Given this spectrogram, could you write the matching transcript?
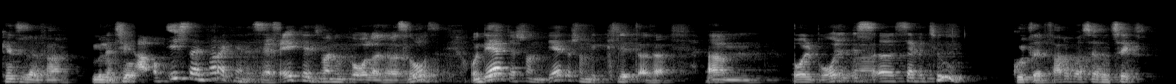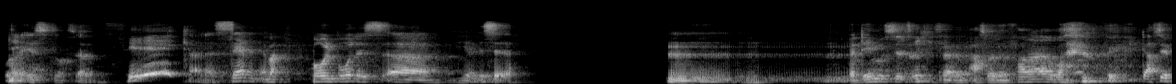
Kennst du seinen Vater? Natürlich, Ball. ob ich seinen Vater kenne, ist ja safe, kennt ich Manu Ball, Alter, was ist los? Und der hat ja schon, der hat ja schon geklippt, Alter. Ähm, Bol Bol ist äh, 7'2. Gut, sein Vater war 7'6. Oder Ja. ist noch 7. Fick, Alter, 7, aber Bol Bol ist, äh, wie alt ist er? Hm, Bei dem müsste jetzt richtig sein Passwort. Sein Vater war. Darfst du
